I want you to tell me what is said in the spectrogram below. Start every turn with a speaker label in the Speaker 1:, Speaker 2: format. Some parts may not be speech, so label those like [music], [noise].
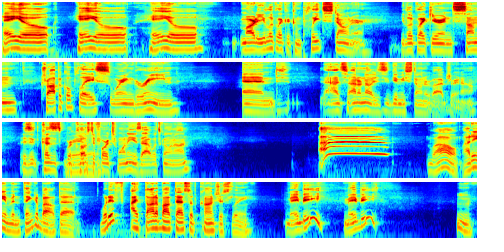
Speaker 1: Hey yo, hey yo, hey yo.
Speaker 2: Marty, you look like a complete stoner. You look like you're in some tropical place wearing green, and I, I don't know. You just give me stoner vibes right now. Is it because we're close to 420? Is that what's going on?
Speaker 1: Ah, wow, I didn't even think about that. What if I thought about that subconsciously?
Speaker 2: Maybe, maybe.
Speaker 1: Hmm.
